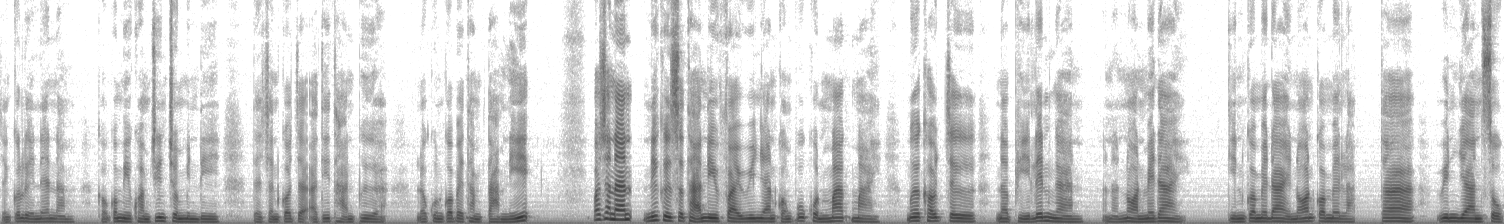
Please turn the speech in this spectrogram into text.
ฉันก็เลยแนะนำเขาก็มีความชื่นชมยินดี แต่ฉันก็จะอธิษฐานเพื่อ แล้วคุณก็ไปทำตามนี้ เพราะฉะนั้นนี่คือสถานีฝ่ายวิญญาณของผู้คนมากมาย เมื่อเขาเจอนะผีเล่นงานนะนอนไม่ได้ กินก็ไม่ได้ นอนก็ไม่หลับ ถ้าวิญญาณโศก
